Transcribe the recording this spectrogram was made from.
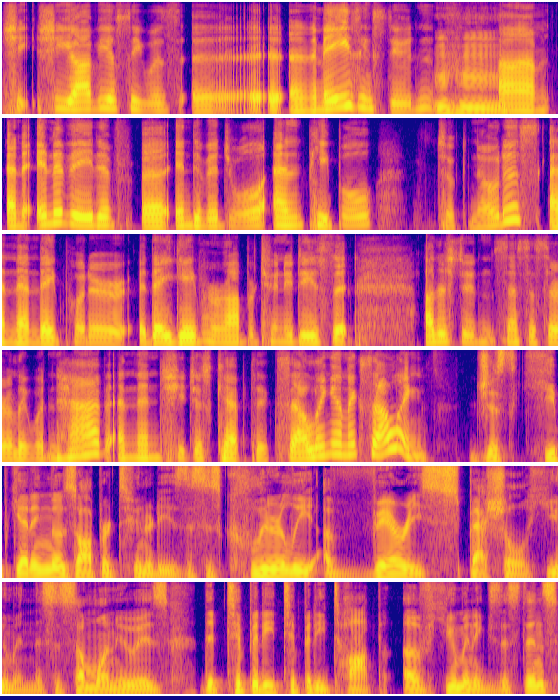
she, she obviously was uh, an amazing student, hmm um, an innovative uh, individual, and people took notice, and then they put her, they gave her opportunities that other students necessarily wouldn't have, and then she just kept excelling and excelling. Just keep getting those opportunities. This is clearly a very special human. This is someone who is the tippity tippity top of human existence.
